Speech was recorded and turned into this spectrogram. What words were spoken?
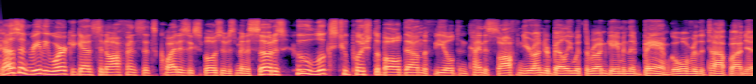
doesn't really work against an offense that's quite as explosive as Minnesota's, who looks to push the ball down the field and kind of soften your underbelly with the run game and then bam, go over the top on you,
